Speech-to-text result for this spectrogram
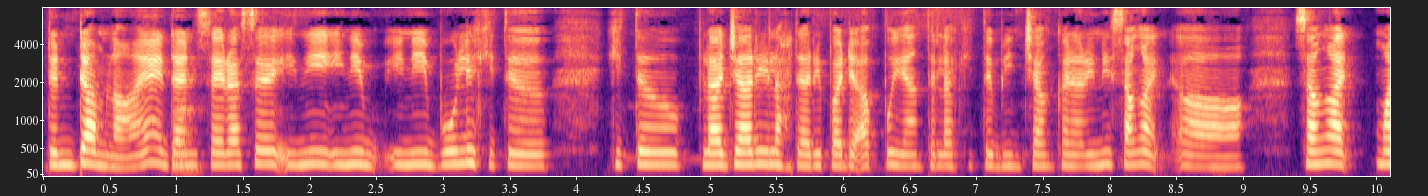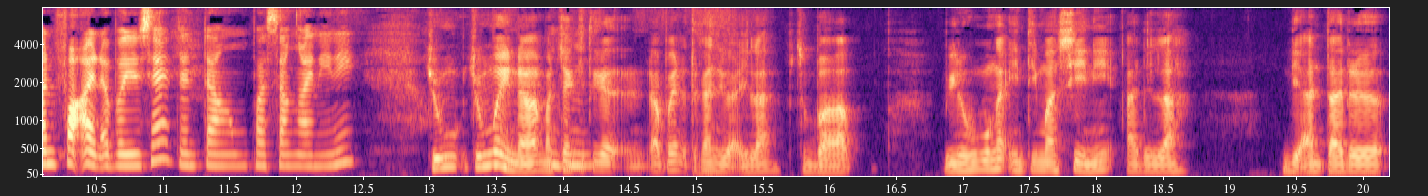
dendam lah eh dan saya rasa ini ini ini boleh kita kita pelajarilah daripada apa yang telah kita bincangkan hari ini sangat uh, sangat manfaat Abayus eh tentang pasangan ini. Cuma, cuma Ina, macam Mhm. kita apa yang nak tekan juga ialah sebab bila hubungan intimasi ni adalah di antara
